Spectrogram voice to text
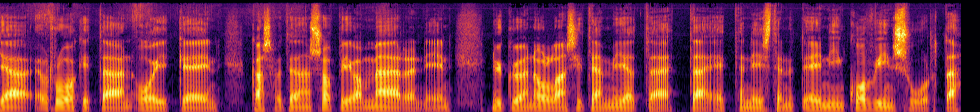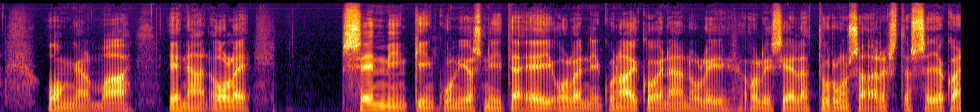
ja ruokitaan oikein, kasvatetaan sopivan määrä, niin nykyään ollaan sitä mieltä, että, että niistä nyt ei niin kovin suurta ongelmaa enää ole. Semminkin, kun jos niitä ei ole, niin kuin aikoinaan oli, oli siellä Turun saaristossa, joka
